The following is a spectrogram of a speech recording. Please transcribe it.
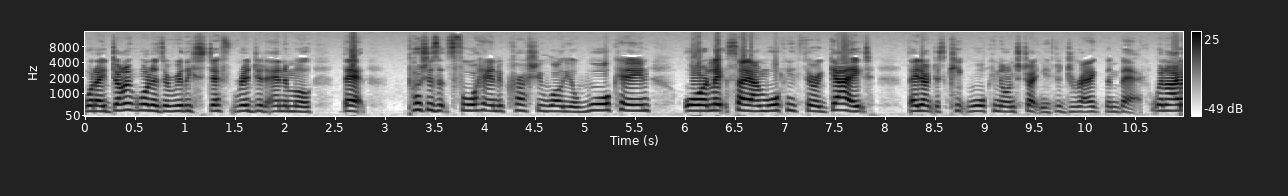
What I don't want is a really stiff, rigid animal that pushes its forehand across you while you're walking or let's say I'm walking through a gate, they don't just keep walking on straight and you have to drag them back. When I,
